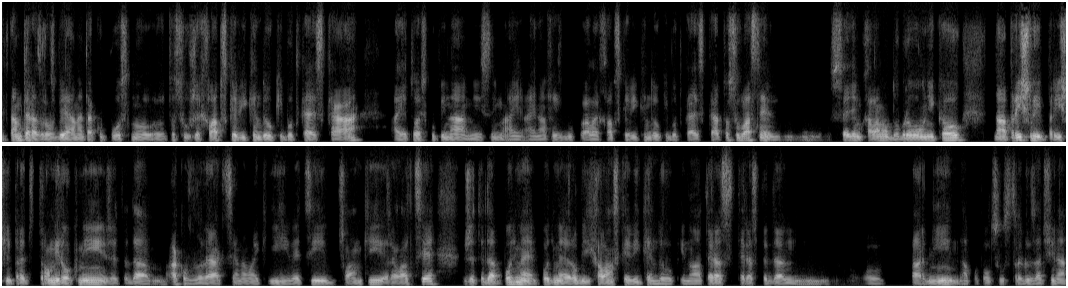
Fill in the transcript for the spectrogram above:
tak tam teraz rozbiehame takú pôstnu, to sú že chlapské víkendovky.sk a je to aj skupina, myslím, aj, aj na Facebooku, ale chlapské víkendovky.sk. To sú vlastne sedem chalanov dobrovoľníkov. No a prišli, prišli pred tromi rokmi, že teda ako reakcia na moje knihy, veci, články, relácie, že teda poďme, poďme robiť chalanské víkendovky. No a teraz, teraz teda pár dní na Popolcu v stredu začína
